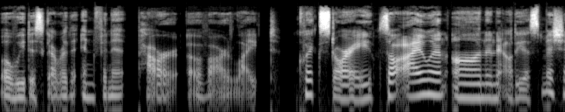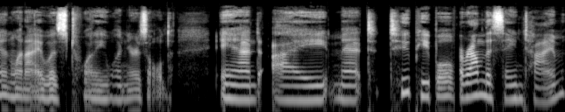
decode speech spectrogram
will we discover the infinite power of our light. Quick story. So, I went on an LDS mission when I was 21 years old, and I met two people around the same time.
